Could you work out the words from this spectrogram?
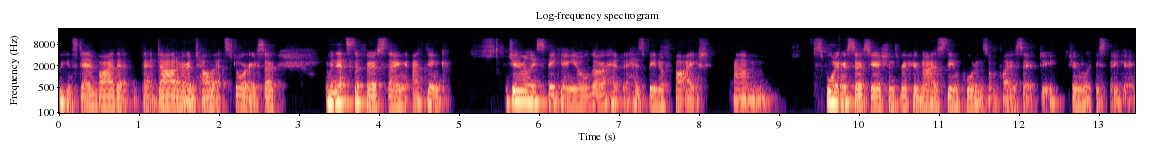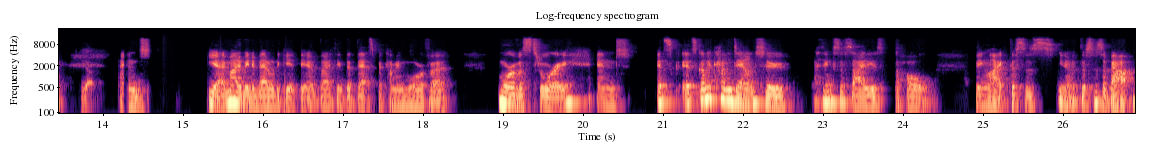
we can stand by that that data and tell that story. So i mean that's the first thing. I think generally speaking you know although it has been a fight um, sporting associations recognize the importance of player safety generally speaking. Yeah. And yeah it might have been a battle to get there but i think that that's becoming more of a more of a story. And it's it's going to come down to i think society as a whole being like this is you know this is about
